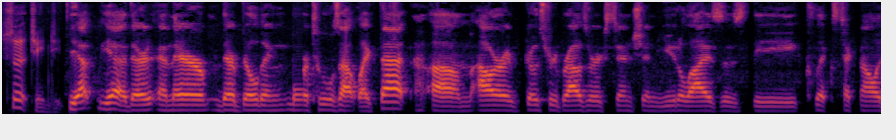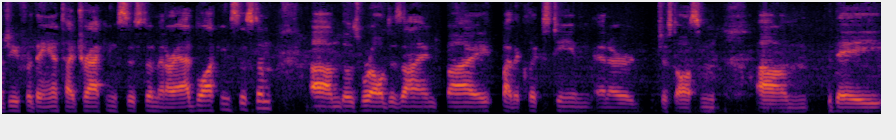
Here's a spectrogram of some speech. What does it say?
search engine. Yep, yeah, they're and they're they're building more tools out like that. Um, our Ghostery browser extension utilizes the Cliqz technology for the anti-tracking system and our ad blocking system. Um, those were all designed by by the Cliqz team and are just awesome. Um, they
